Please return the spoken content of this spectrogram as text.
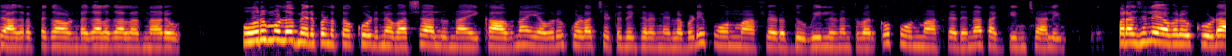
జాగ్రత్తగా ఉండగలగాలన్నారు. ఉరుములు మెరుపులతో కూడిన వర్షాలున్నాయి. కావున ఎవరు కూడా చెట్టు దగ్గర నిలబడి ఫోన్ మాట్లాడొద్దు. వీలైనంత వరకు ఫోన్ మాట్లాడినా తగ్గించాలి. ప్రజలు ఎవరు కూడా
